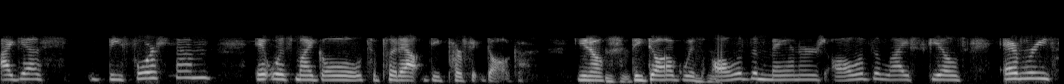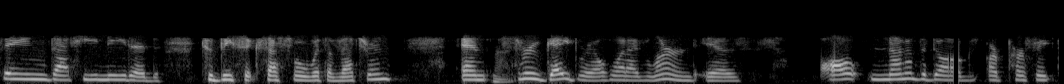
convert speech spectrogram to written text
i guess before him it was my goal to put out the perfect dog You know, mm-hmm. the dog with mm-hmm. all of the manners, all of the life skills, everything that he needed to be successful with a veteran. And right. through Gabriel, what I've learned is all none of the dogs are perfect.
